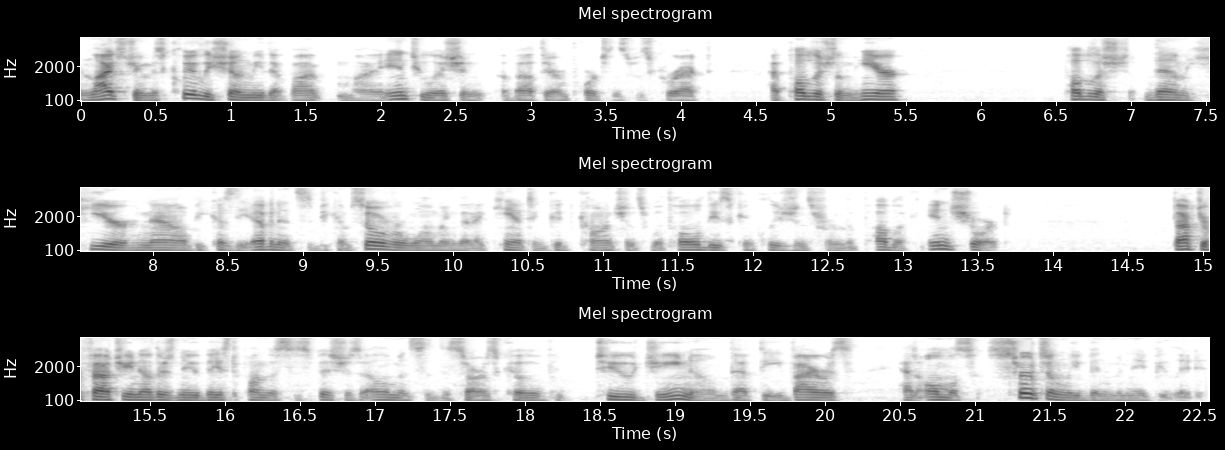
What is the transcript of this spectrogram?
and live stream has clearly shown me that my, my intuition about their importance was correct. I publish them here, publish them here now because the evidence has become so overwhelming that I can't, in good conscience, withhold these conclusions from the public. In short, Dr. Fauci and others knew, based upon the suspicious elements of the SARS CoV 2 genome, that the virus had almost certainly been manipulated.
